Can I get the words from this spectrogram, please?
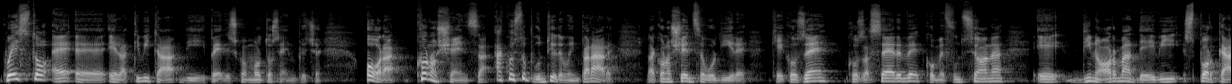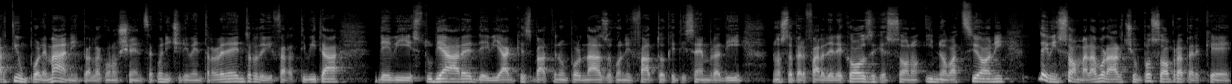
questa è, eh, è, l'attività di Periscope, molto semplice. Ora, conoscenza, a questo punto io devo imparare. La conoscenza vuol dire che cos'è, cosa serve, come funziona e di norma devi sporcarti un po' le mani per la conoscenza, quindi ci devi entrare dentro, devi fare attività, devi studiare, devi anche sbattere un po' il naso con il fatto che ti sembra di non saper fare delle cose che sono innovazioni, devi insomma lavorarci un po' sopra perché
